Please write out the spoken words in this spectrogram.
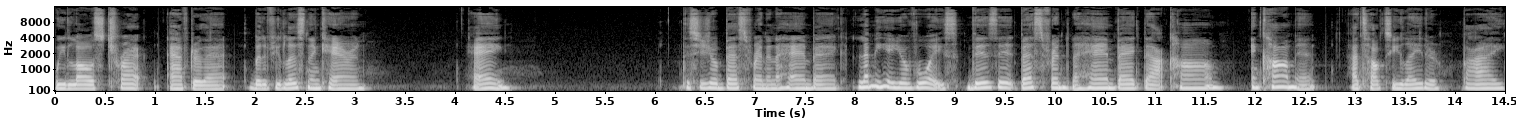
We lost track after that. But if you're listening, Karen, hey, this is your best friend in a handbag. Let me hear your voice. Visit bestfriendinahandbag.com and comment. I'll talk to you later. Bye.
